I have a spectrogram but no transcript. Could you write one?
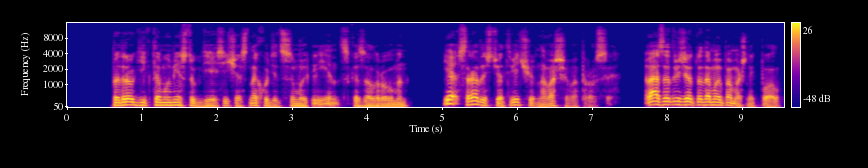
— По дороге к тому месту, где сейчас находится мой клиент, — сказал Роман, — я с радостью отвечу на ваши вопросы. — Вас отвезет туда мой помощник Пол.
